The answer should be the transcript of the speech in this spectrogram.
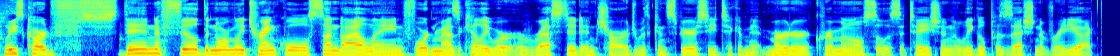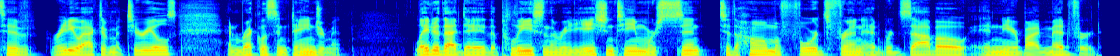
Police card f- then filled the normally tranquil Sundial Lane. Ford and Mazzucchelli were arrested and charged with conspiracy to commit murder, criminal solicitation, illegal possession of radioactive radioactive materials, and reckless endangerment. Later that day, the police and the radiation team were sent to the home of Ford's friend Edward Zabo in nearby Medford,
